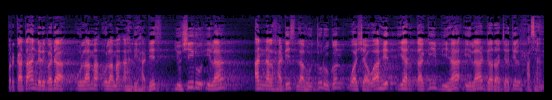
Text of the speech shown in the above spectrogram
perkataan daripada ulama-ulama ahli hadis yusiru ila annal hadis lahu turukun wa syawahid yartagi biha ila darajatil hasan.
